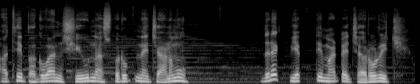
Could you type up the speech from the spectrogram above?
આથી ભગવાન શિવના સ્વરૂપને જાણવું દરેક વ્યક્તિ માટે જરૂરી છે.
